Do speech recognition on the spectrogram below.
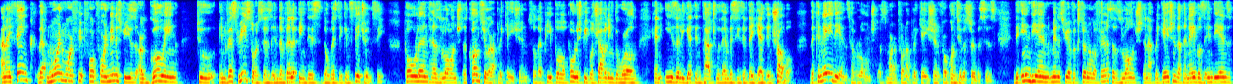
And I think that more and more foreign ministries are going to invest resources in developing this domestic constituency. Poland has launched a consular application so that people, Polish people traveling the world, can easily get in touch with embassies if they get in trouble. The Canadians have launched a smartphone application for consular services. The Indian Ministry of External Affairs has launched an application that enables Indians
